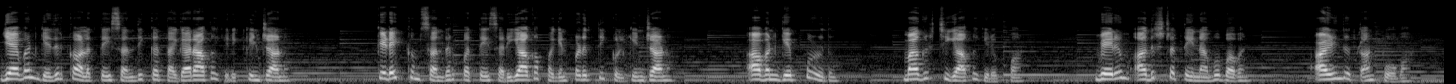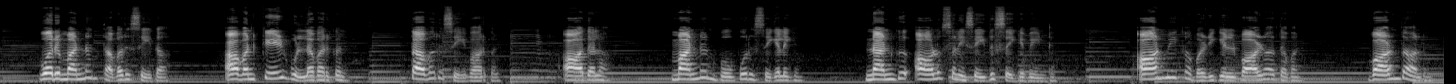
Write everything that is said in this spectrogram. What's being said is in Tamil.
எவன் எதிர்காலத்தை சந்திக்க தயாராக இருக்கின்றானோ? கிடைக்கும் சந்தர்ப்பத்தை சரியாக பயன்படுத்திக் கொள்கின்றானோ? அவன் எப்பொழுதும் மகிழ்ச்சியாக இருப்பான். வெறும் அதிர்ஷ்டத்தை நம்புபவன் அழிந்துதான் போவான். ஒரு மன்னன் தவறு செய்தார் அவன் கீழ் உள்ளவர்கள் தவறு செய்வார்கள். ஆதலால் மன்னன் ஒவ்வொரு செயலையும் நன்கு ஆலோசனை செய்து செய்ய வேண்டும். ஆன்மீக வழியில் வாழாதவன் வாழ்ந்தாலும்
